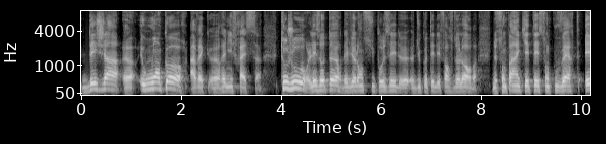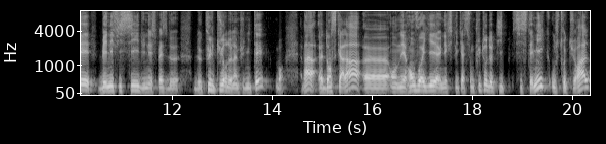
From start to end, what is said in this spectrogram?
déjà, ou encore avec Rémi Fraisse, Toujours, les auteurs des violences supposées euh, du côté des forces de l'ordre ne sont pas inquiétés, sont couvertes et bénéficient d'une espèce de, culture de l'impunité. Bon, eh ben, dans ce cas-là, euh, on est renvoyé à une explication plutôt de type systémique ou structural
